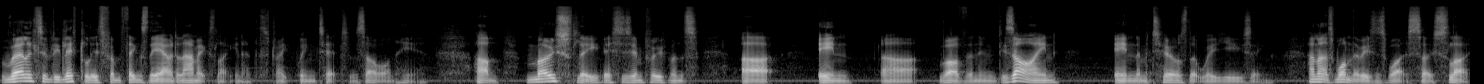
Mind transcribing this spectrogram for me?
Relatively little is from things in the aerodynamics, like you know the straight wing tips and so on here. Um, mostly, this is improvements uh, in uh, rather than in design in the materials that we're using, and that's one of the reasons why it's so slow.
